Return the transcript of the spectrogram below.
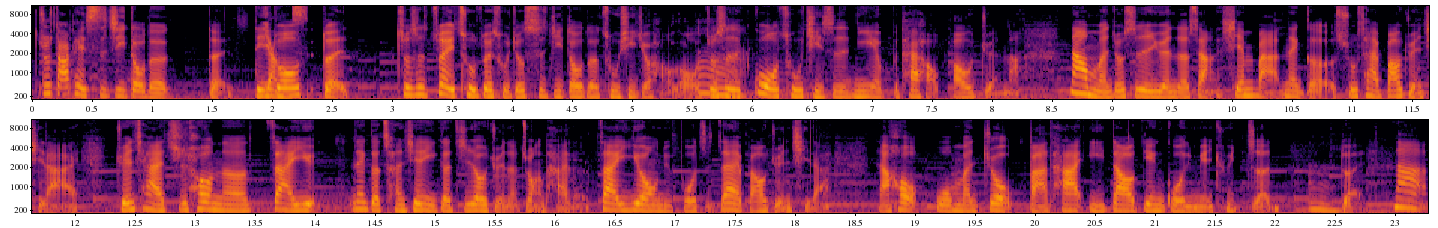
就搭配四季豆的对，顶多对，就是最粗最粗就四季豆的粗细就好了，嗯就是过粗其实你也不太好包卷啦。那我们就是原则上先把那个蔬菜包卷起来，卷起来之后呢，再用那个呈现一个鸡肉卷的状态的，再用铝箔纸再包卷起来，然后我们就把它移到电锅里面去蒸。嗯对，那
